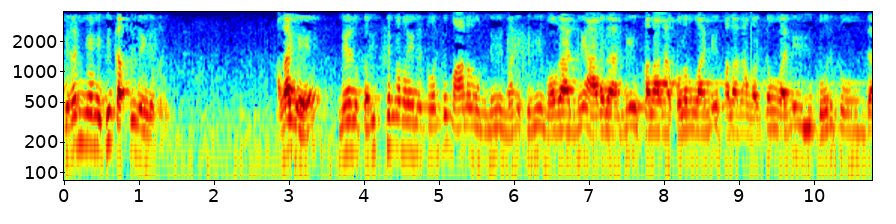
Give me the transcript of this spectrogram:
హిరణ్యనిధి కప్పివేయబడింది అలాగే నేను పరిచ్ఛిన్నమైనటువంటి మానవుణ్ణి మనిషిని మొగాన్ని ఆడగాన్ని ఫలానా కులం వాడిని ఫలానా వర్గం వాడిని ఈ కోరిక ఉందా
